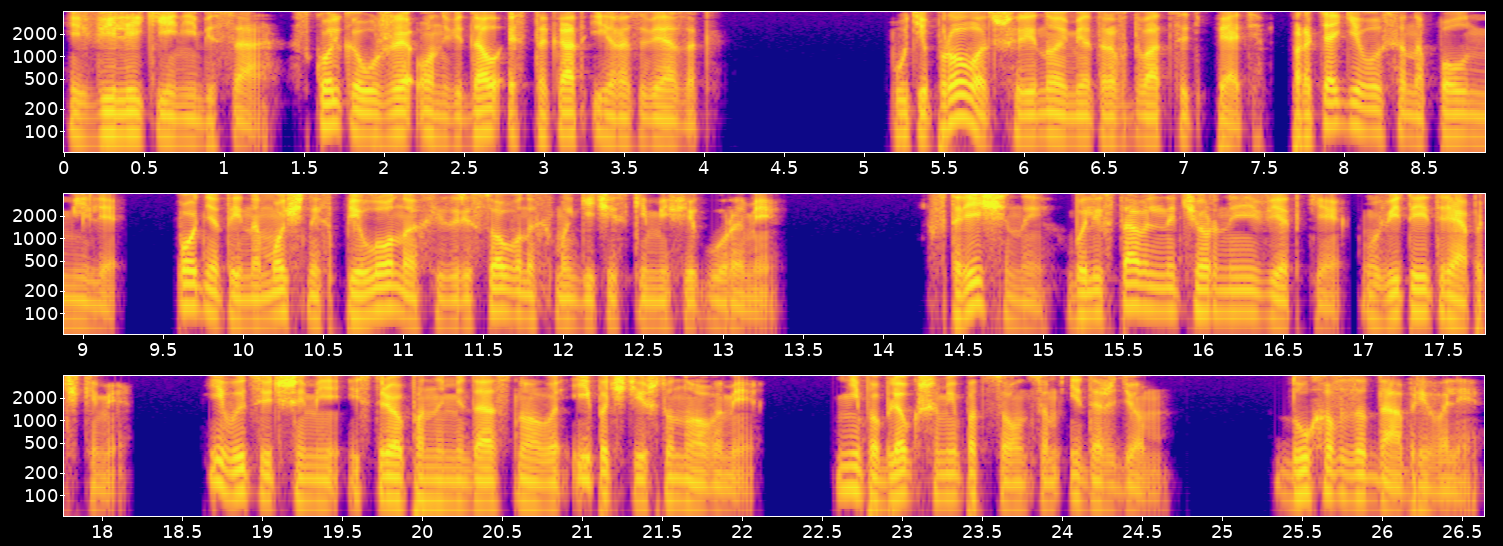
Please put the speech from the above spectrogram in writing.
Великие небеса! Сколько уже он видал эстакад и развязок. Путепровод шириной метров 25 протягивался на полмили, поднятый на мощных пилонах, изрисованных магическими фигурами. В трещины были вставлены черные ветки, увитые тряпочками, и выцветшими, истрепанными до основы, и почти что новыми, не поблекшими под солнцем и дождем. Духов задабривали.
